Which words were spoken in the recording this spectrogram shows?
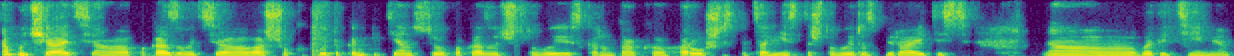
обучать, а, показывать а, вашу какую-то компетенцию, показывать, что вы, скажем так, хороший специалист, и что вы разбираетесь в этой теме.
